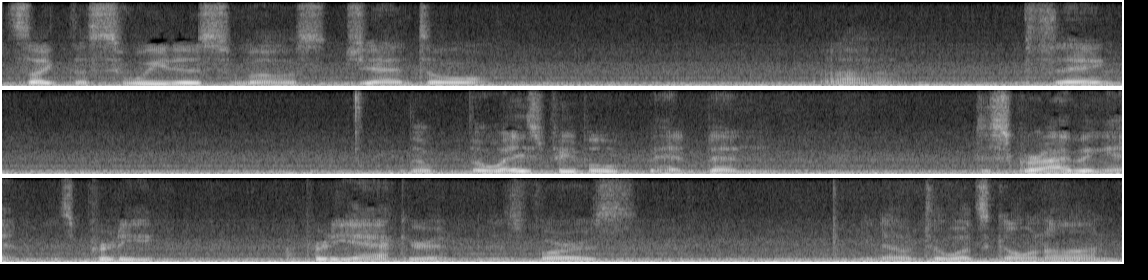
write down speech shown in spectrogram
it's like the sweetest, most gentle uh, thing the the ways people had been describing it is pretty pretty accurate as far as you know to what's going on.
